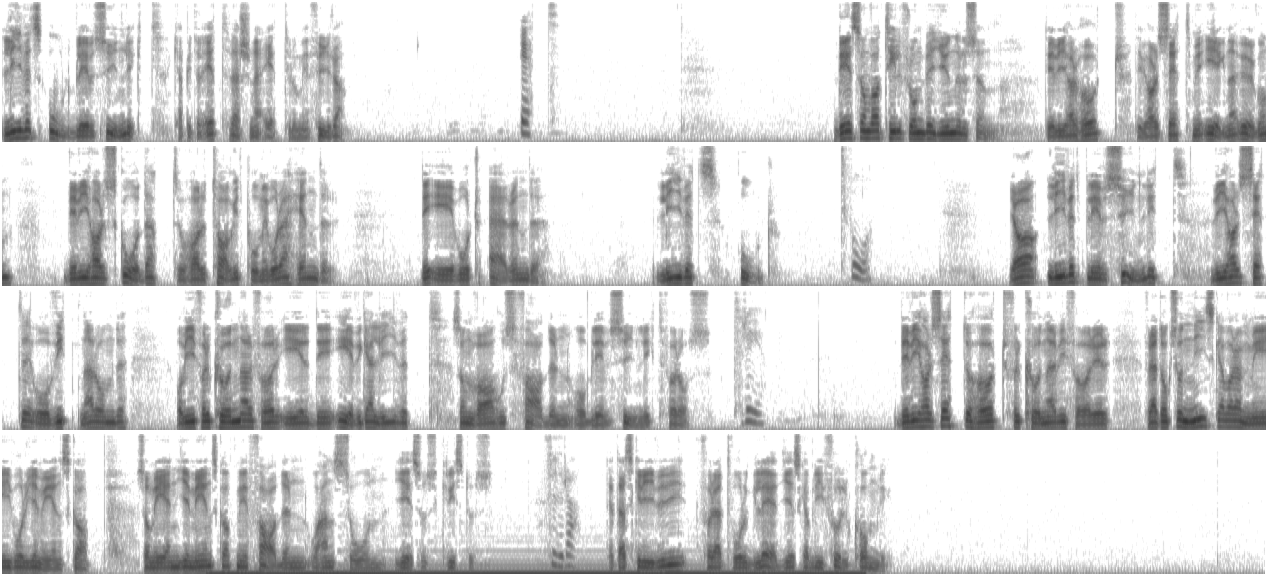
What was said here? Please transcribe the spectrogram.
Livets ord blev synligt. Kapitel 1, verserna 1 till och med 4. 1. Det som var till från begynnelsen, det vi har hört, det vi har sett med egna ögon, det vi har skådat och har tagit på med våra händer, det är vårt ärende. Livets ord. 2. Ja, livet blev synligt. Vi har sett det och vittnar om det och vi förkunnar för er det eviga livet som var hos Fadern och blev synligt för oss. 3. Det vi har sett och hört förkunnar vi för er för att också ni ska vara med i vår gemenskap som är en gemenskap med Fadern och hans son Jesus Kristus. 4. Detta skriver vi för att vår glädje ska bli fullkomlig.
